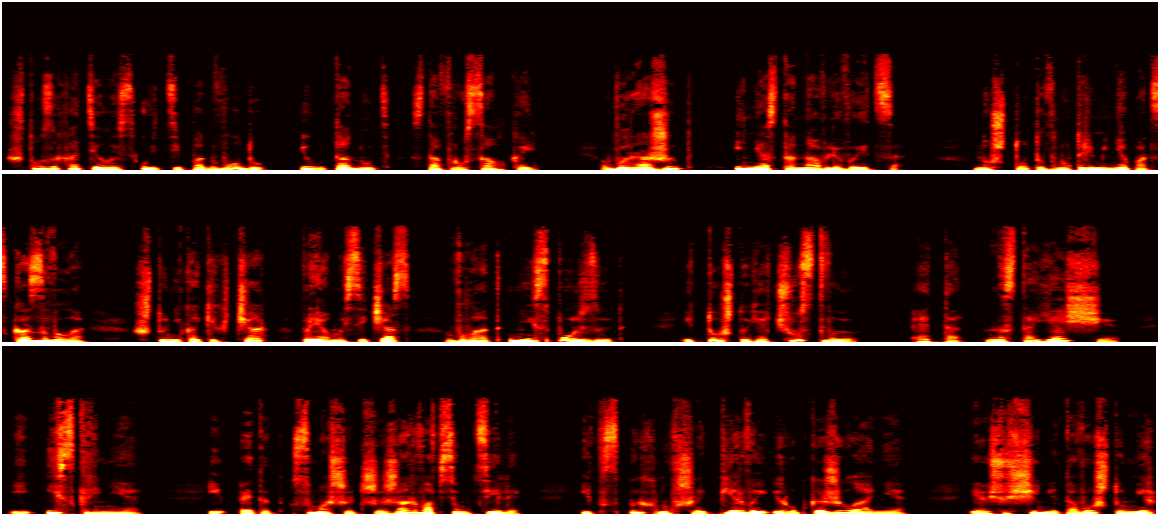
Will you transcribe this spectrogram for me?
что захотелось уйти под воду и утонуть, став русалкой. Выражит и не останавливается. Но что-то внутри меня подсказывало, что никаких чар прямо сейчас Влад не использует. И то, что я чувствую, это настоящее и искреннее. И этот сумасшедший жар во всем теле, и вспыхнувшее первое и робкое желание, и ощущение того, что мир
